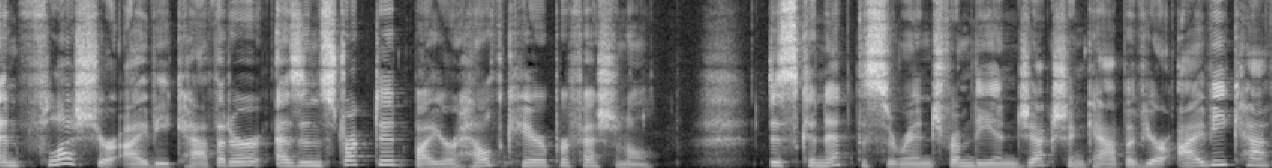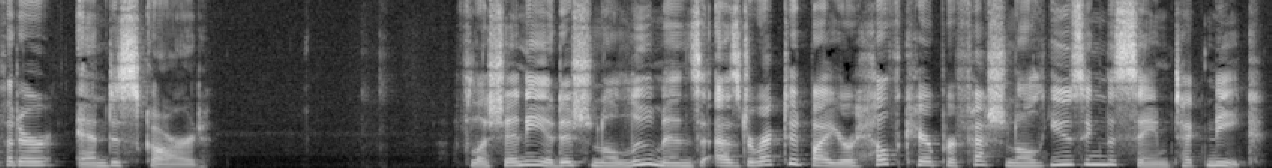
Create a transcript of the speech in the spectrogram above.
and flush your IV catheter as instructed by your healthcare professional. Disconnect the syringe from the injection cap of your IV catheter and discard. Flush any additional lumens as directed by your healthcare professional using the same technique.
